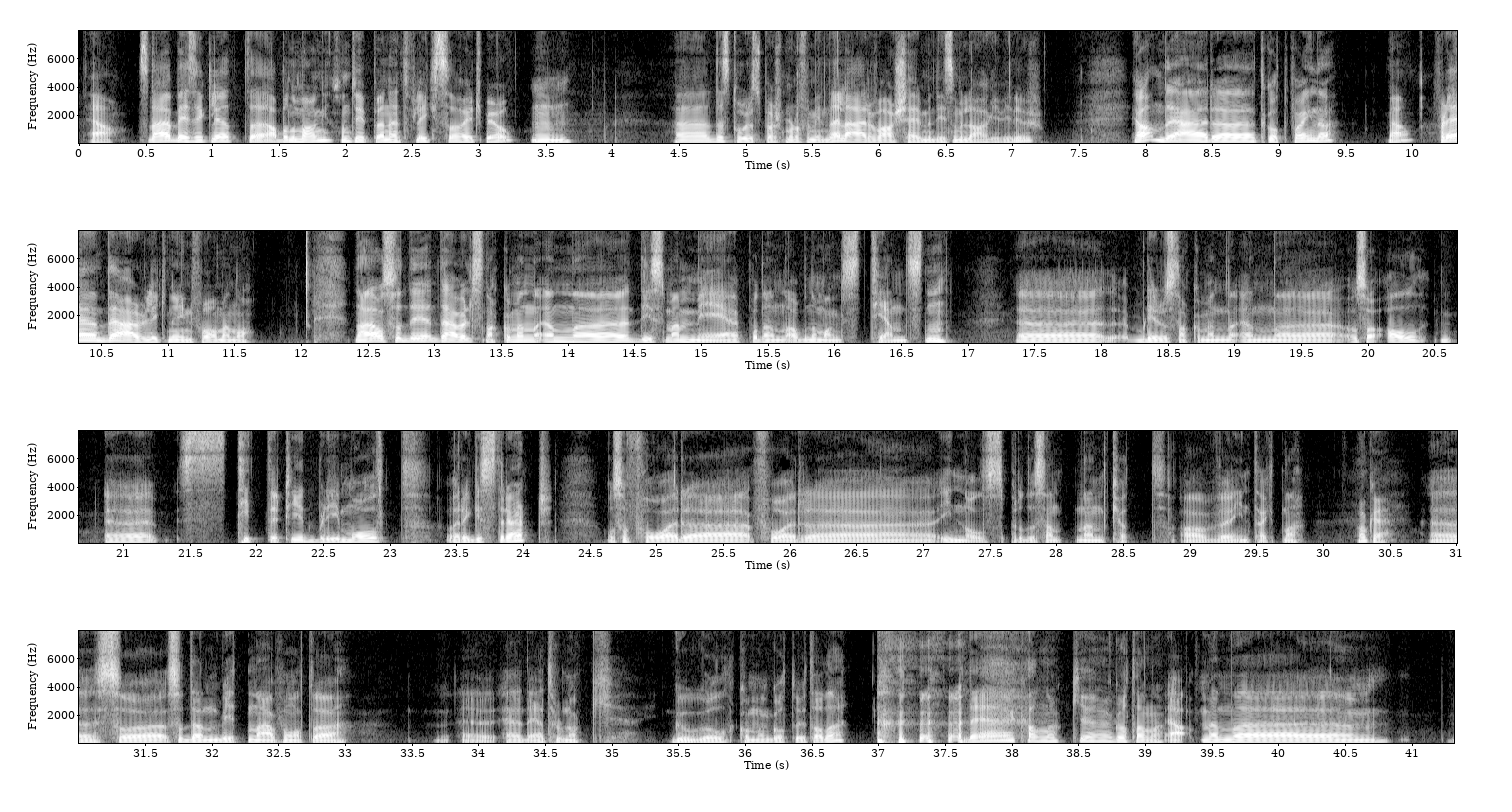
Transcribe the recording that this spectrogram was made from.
ja. Så det er basically et abonnement, sånn type Netflix og HBO. Mm. Det store spørsmålet for min del er hva skjer med de som lager videoer? Ja, det er uh, et godt poeng, det. Ja, For det, det er vel ikke noe info om ennå. Nei, altså det, det er vel snakk om en, en uh, De som er med på den abonnementstjenesten, eh, blir det snakk om en, en uh, Altså all eh, tittertid blir målt og registrert, og så får, får innholdsprodusenten en cut av inntektene. Ok. Uh, så, så den biten er på en måte jeg, jeg tror nok Google kommer godt ut av det. Det kan nok eh, godt hende. Ja, men øh,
